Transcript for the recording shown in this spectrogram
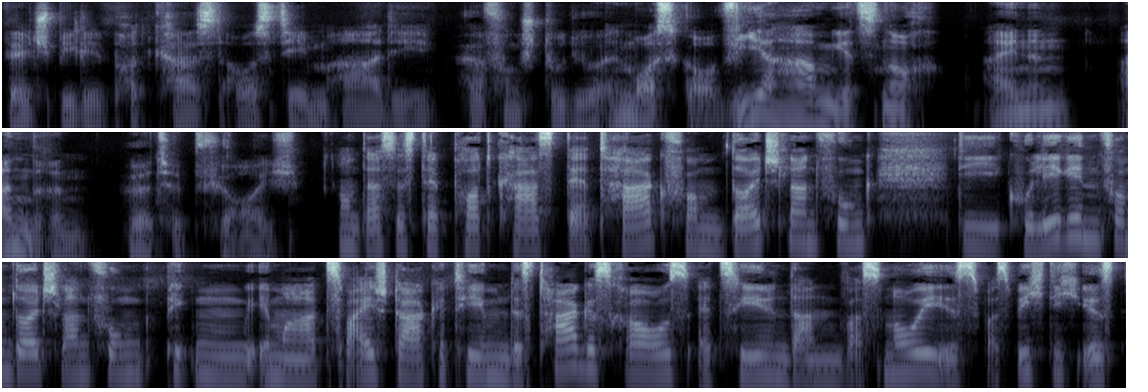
Weltspiegel-Podcast aus dem ARD Hörfunkstudio in Moskau. Wir haben jetzt noch einen anderen Hörtipp für euch. Und das ist der Podcast Der Tag vom Deutschlandfunk. Die Kolleginnen vom Deutschlandfunk picken immer zwei starke Themen des Tages raus, erzählen dann, was neu ist, was wichtig ist,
